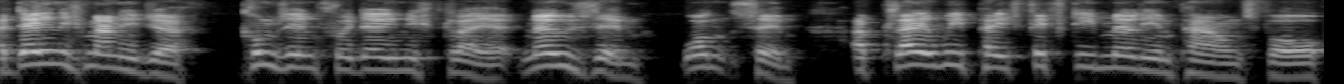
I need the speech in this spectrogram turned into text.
a Danish manager comes in for a Danish player, knows him, wants him. A player we paid 50 million pounds for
